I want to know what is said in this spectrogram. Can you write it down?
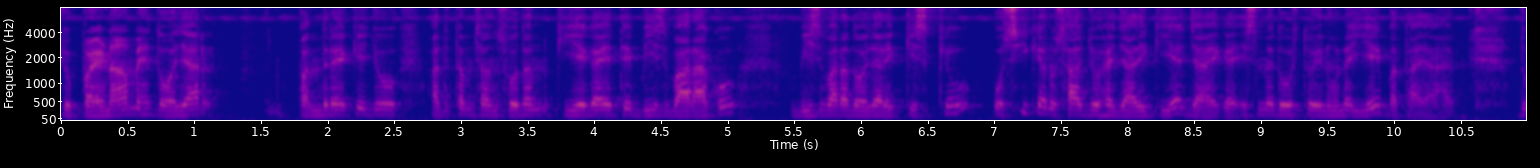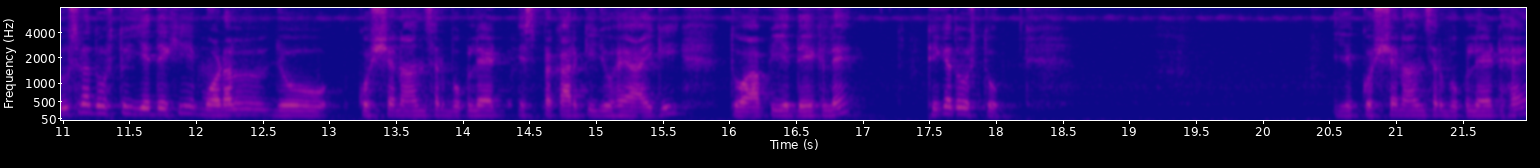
जो परिणाम है 2015 के जो अद्यतन संशोधन किए गए थे 20 बारह को 20 बारह 2021 को, उसी के अनुसार जो है जारी किया जाएगा। इसमें दोस्तों इन्होंने ये बताया है। दूसरा दोस्तों ये देखिए, मॉडल जो क्वेश्चन आंसर बुकलेट इस प्रकार की जो है आएगी तो आप ये देख लें। ठीक है दोस्तों, ये क्वेश्चन आंसर बुकलेट है।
